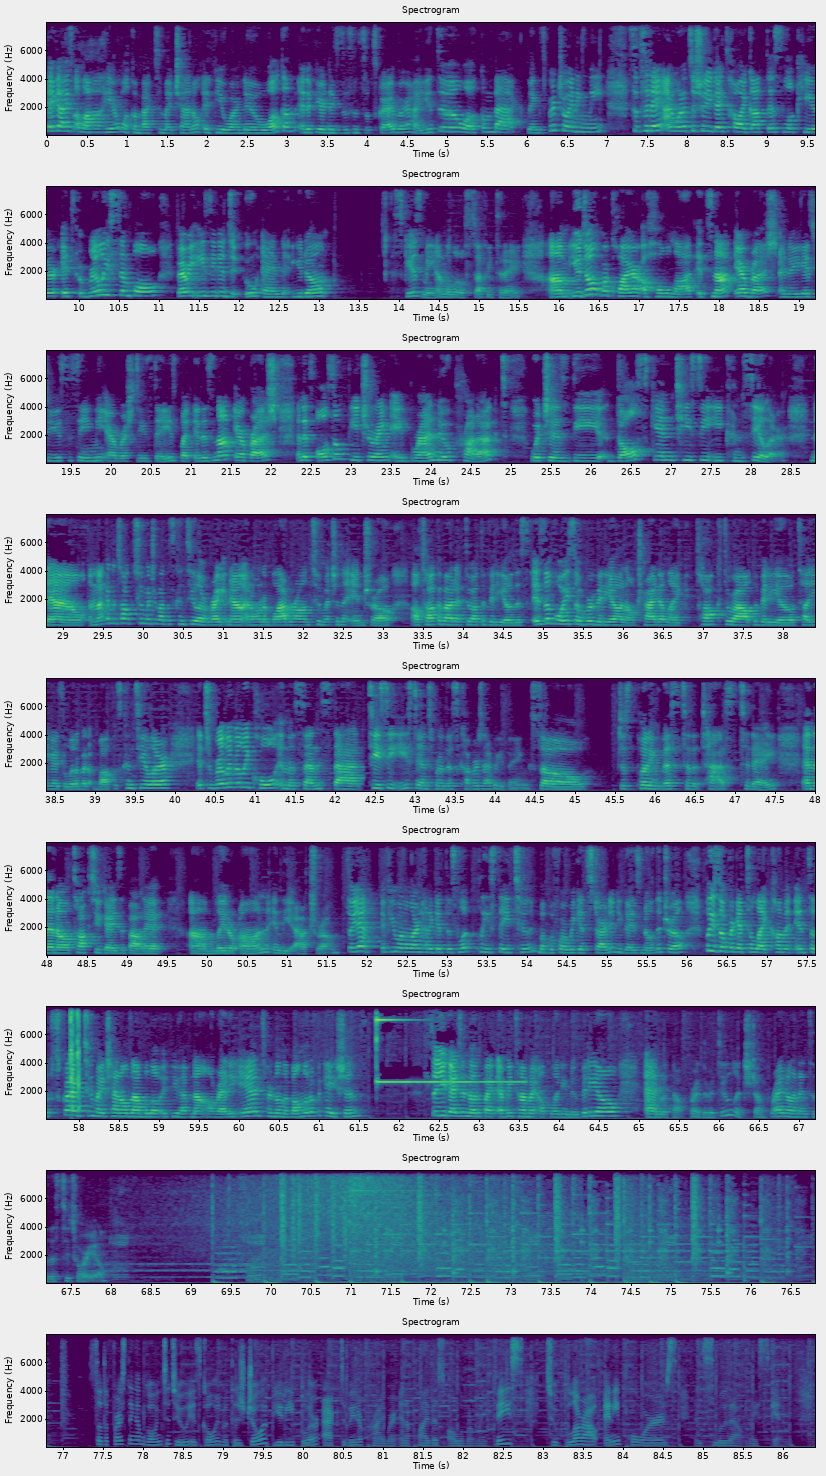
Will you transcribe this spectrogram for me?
Hey guys, Alaha here. Welcome back to my channel. If you are new, welcome. And if you're an existing subscriber, how you doing? Welcome back. Thanks for joining me. So today I wanted to show you guys how I got this look here. It's really simple, very easy to do, and you don't excuse me, I'm a little stuffy today. Um, you don't require a whole lot. It's not airbrushed. I know you guys are used to seeing me airbrush these days, but it is not airbrush. And it's also featuring a brand new product, which is the Doll Skin TCE Concealer. Now, I'm not going to talk too much about this concealer right now. I don't want to blabber on too much in the intro. I'll talk about it throughout the video. This is a voiceover video, and I'll try to like talk throughout the video, tell you guys a little bit about this concealer. It's really, really cool in the sense that TCE stands for This Covers Everything everything. So just putting this to the test today, and then I'll talk to you guys about it um, later on in the outro. So yeah, if you want to learn how to get this look, please stay tuned. But before we get started, you guys know the drill. Please don't forget to like, comment, and subscribe to my channel down below if you have not already, and turn on the bell notifications so you guys are notified every time I upload a new video. And without further ado, let's jump right on into this tutorial. The first thing I'm going to do is go in with this Joa Beauty Blur Activator Primer and apply this all over my face to blur out any pores and smooth out my skin.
